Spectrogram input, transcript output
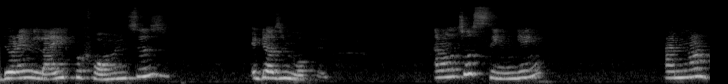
during live performances, it doesn't work like that. And also singing, I'm not.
